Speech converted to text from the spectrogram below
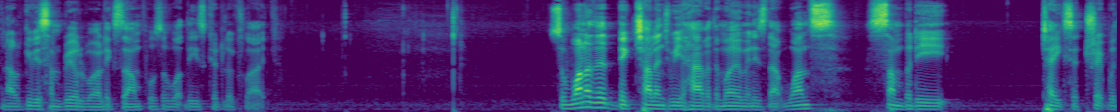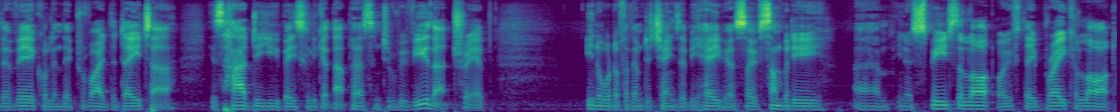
And I'll give you some real world examples of what these could look like. So one of the big challenge we have at the moment is that once somebody takes a trip with a vehicle and they provide the data is how do you basically get that person to review that trip in order for them to change their behavior. So if somebody um, you know speeds a lot or if they brake a lot,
